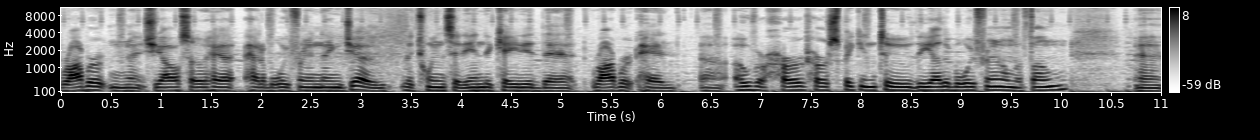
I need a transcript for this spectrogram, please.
Robert, and she also had, had a boyfriend named Joe. The twins had indicated that Robert had uh, overheard her speaking to the other boyfriend on the phone uh,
